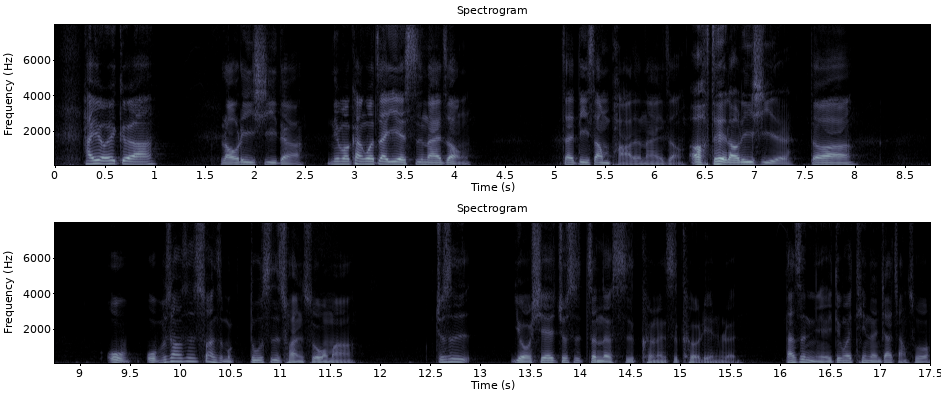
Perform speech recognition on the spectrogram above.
还有一个啊，劳力系的、啊。你有没有看过在夜市那一种，在地上爬的那一种？哦，对，劳力系的，对啊。我我不知道是算什么都市传说吗？就是有些就是真的是可能是可怜人，但是你一定会听人家讲说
